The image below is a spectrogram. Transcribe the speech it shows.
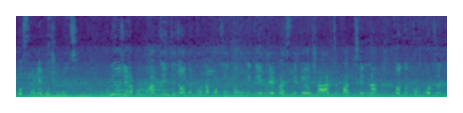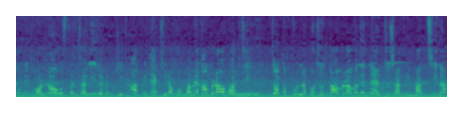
অবস্থানে বসে রয়েছি। উনিও যেরকম ভাবছেন যে যতক্ষণ না পর্যন্ত উনি কেন্দ্রের কাছ থেকে সাহায্য পাচ্ছেন না, ততক্ষণ পর্যন্ত উনি ধর্ণা অবস্থান চালিয়ে যাবেন ঠিক একই রকমভাবে আমরাও ভাবছি, যতক্ষণ না পর্যন্ত আমরা আমাদের ন্যায্য চাকরি পাচ্ছি না,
